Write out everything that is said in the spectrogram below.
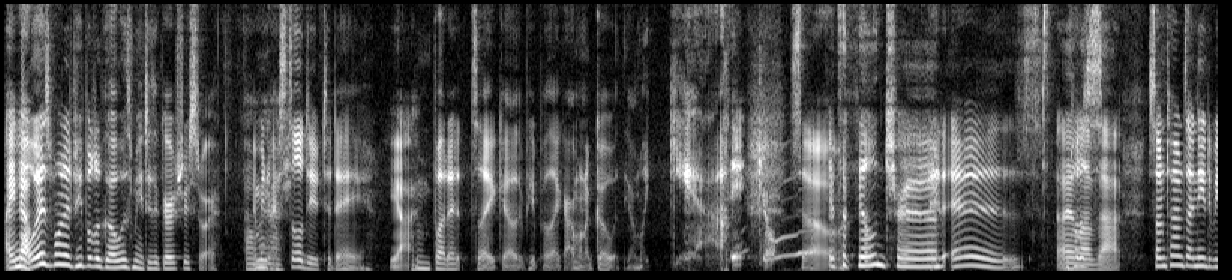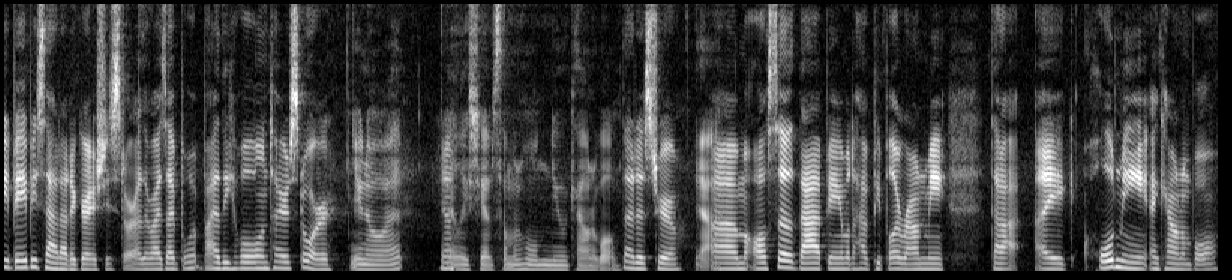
I I know. always wanted people to go with me to the grocery store. Oh I mean, I still do today. Yeah. But it's like other people are like I want to go with you. I'm like, yeah. Thank you. So It's a field trip. it is. I Plus, love that. Sometimes I need to be babysat at a grocery store, otherwise I buy the whole entire store. You know what? Yeah. At least you have someone holding you accountable. That is true. Yeah. Um, also, that being able to have people around me that like hold me accountable.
